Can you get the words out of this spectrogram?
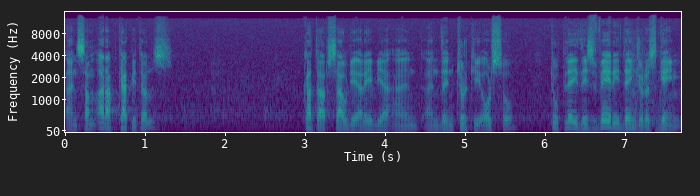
and some Arab capitals, Qatar, Saudi Arabia, and, and then Turkey also, to play this very dangerous game.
